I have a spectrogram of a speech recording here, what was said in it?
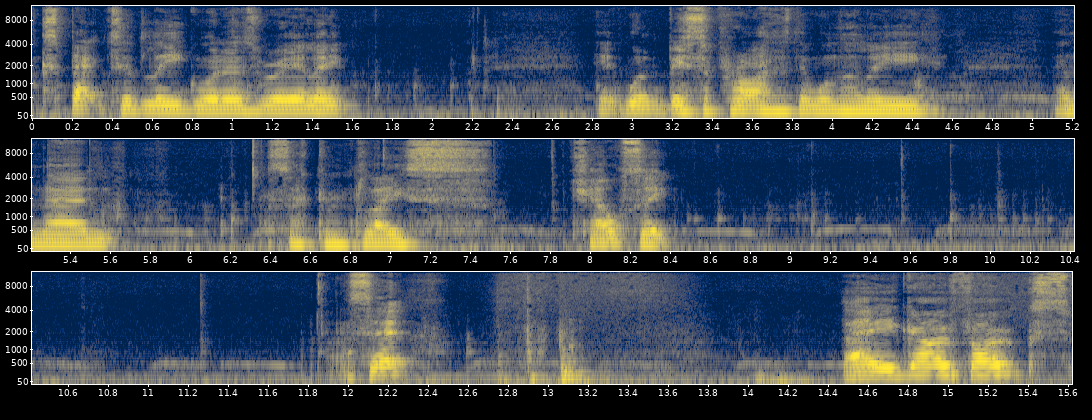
Expected league winners, really. It wouldn't be surprised if they won the league. And then second place, Chelsea. That's it. There you go, folks.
